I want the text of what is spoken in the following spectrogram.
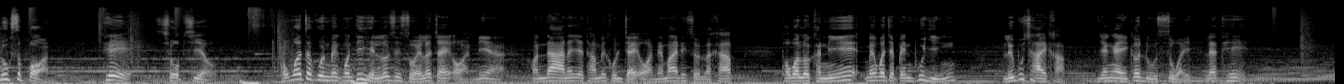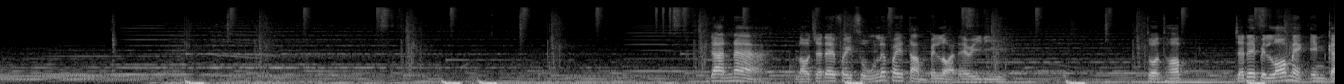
ลุคสปอร์ต เท่โฉบเฉี่ยว ผมว่าถ้าคุณเป็นคนที่เห็นรถสวยๆแล้วใจอ่อนเนี่ยฮอนด้าน่าจะทำให้คุณใจอ่อนได้มากที่สุดแล้วครับ เพราะว่ารถคันนี้ไม่ว่าจะเป็นผู้หญิง หรือผู้ชายขับ ยังไงก็ดูสวยและเท่ ด้านหน้าเราจะได้ไฟสูงและไฟต่ำเป็นหลอด LED ตัวท็อปจะได้เป็นล้อแม็กเอ็นไก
